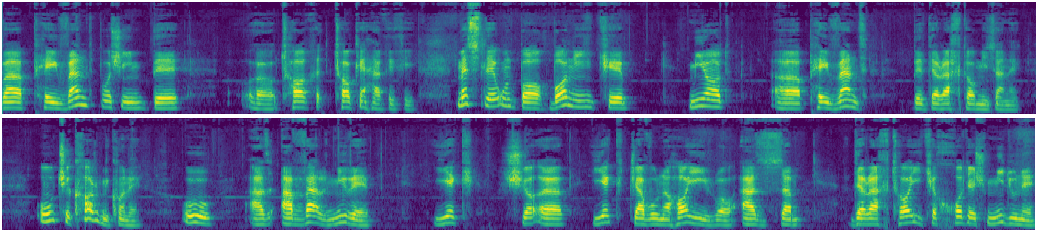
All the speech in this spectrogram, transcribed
و پیوند باشیم به تاک حقیقی. مثل اون باغبانی که میاد پیوند به درختها می‌زنه. او چه کار می‌کنه؟ او از اول میره یک. یک جوانه هایی رو از درخت هایی که خودش می‌دونه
